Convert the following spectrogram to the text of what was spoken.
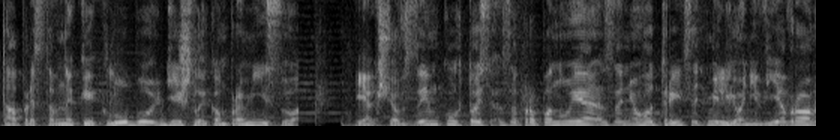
та представники клубу дійшли компромісу. Якщо взимку хтось запропонує за нього 30 мільйонів євро,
